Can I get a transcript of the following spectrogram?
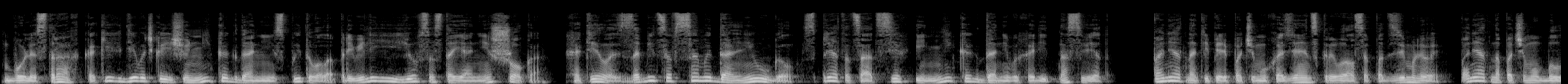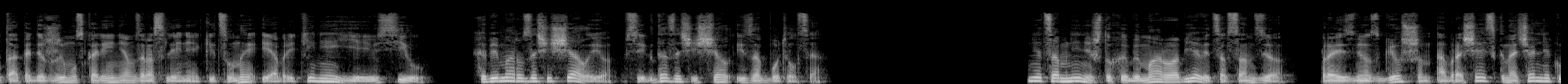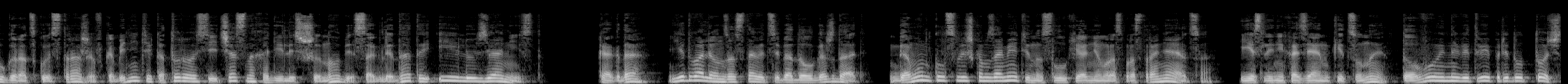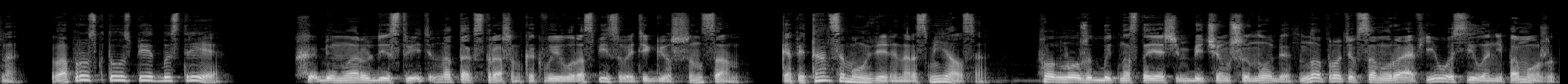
Боль и страх, каких девочка еще никогда не испытывала, привели ее в состояние шока. Хотелось забиться в самый дальний угол, спрятаться от всех и никогда не выходить на свет. Понятно теперь, почему хозяин скрывался под землей. Понятно, почему был так одержим ускорением взросления кицунэ и обретения ею сил. Хабимару защищал ее, всегда защищал и заботился. Нет сомнений, что Хабимару объявится в Сандзё произнес Гёшин, обращаясь к начальнику городской стражи, в кабинете которого сейчас находились шиноби, соглядатый и иллюзионист. Когда? Едва ли он заставит себя долго ждать. Гомункул слишком заметен, и слухи о нем распространяются. Если не хозяин Кицуне, то воины ветви придут точно. Вопрос, кто успеет быстрее. Хабимару действительно так страшен, как вы его расписываете, Гёшин-сан. Капитан самоуверенно рассмеялся. Он может быть настоящим бичом шиноби, но против самураев его сила не поможет.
